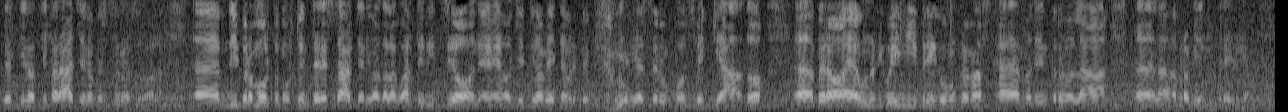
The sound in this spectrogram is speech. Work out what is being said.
Bertinotti Faraggi è una persona sola. Eh, un libro molto molto interessante, è arrivato alla quarta edizione, oggettivamente avrebbe bisogno di essere un po' svecchiato, eh, però è uno di quei libri comunque must have dentro la, eh, la propria libreria.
